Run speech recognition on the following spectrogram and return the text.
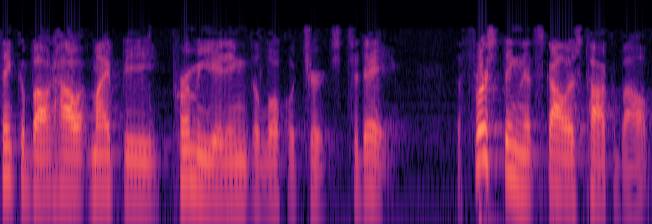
think about how it might be permeating the local church today. The first thing that scholars talk about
